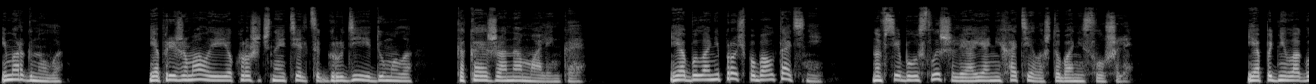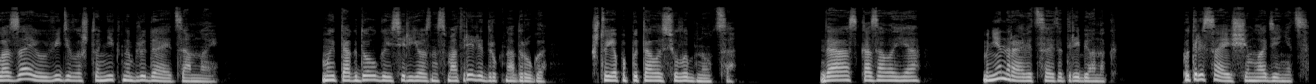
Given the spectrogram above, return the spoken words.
и моргнула. Я прижимала ее крошечное тельце к груди и думала, Какая же она маленькая. Я была не прочь поболтать с ней, но все бы услышали, а я не хотела, чтобы они слушали. Я подняла глаза и увидела, что Ник наблюдает за мной. Мы так долго и серьезно смотрели друг на друга, что я попыталась улыбнуться. «Да», — сказала я, — «мне нравится этот ребенок. Потрясающий младенец,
